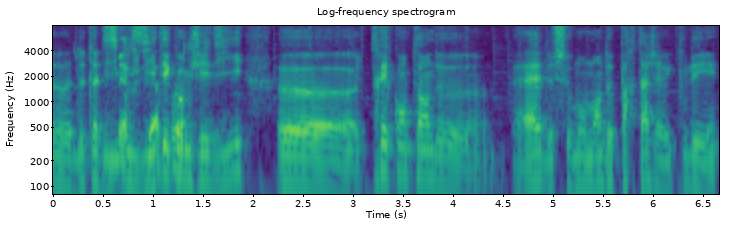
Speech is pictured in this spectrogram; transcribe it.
de ta disponibilité, comme j'ai dit. Euh, très content de, de ce moment de partage avec tous les,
